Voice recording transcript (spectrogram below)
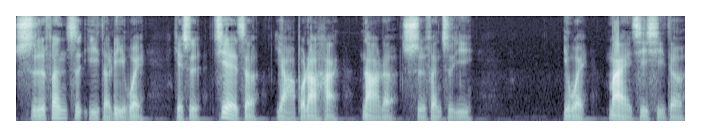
十分之一的利位，也是借着亚伯拉罕纳了十分之一。因为麦基洗德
